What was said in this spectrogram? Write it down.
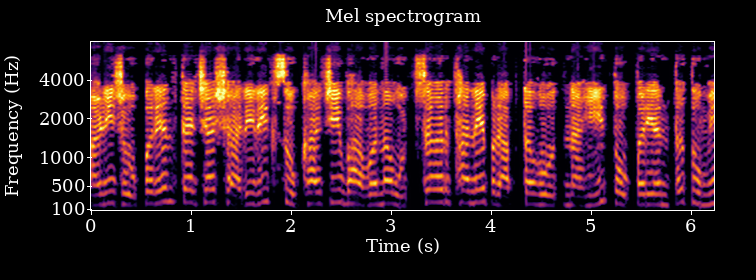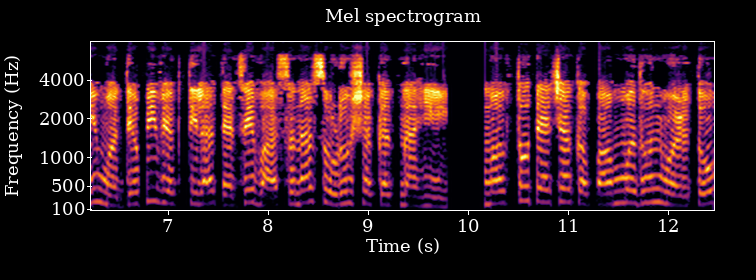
आणि जोपर्यंत त्याच्या शारीरिक सुखाची भावना उच्च अर्थाने प्राप्त होत नाही तोपर्यंत तुम्ही मद्यपी व्यक्तीला त्याचे वासना सोडू शकत नाही. मग तो त्याच्या कपांमधून वळतो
